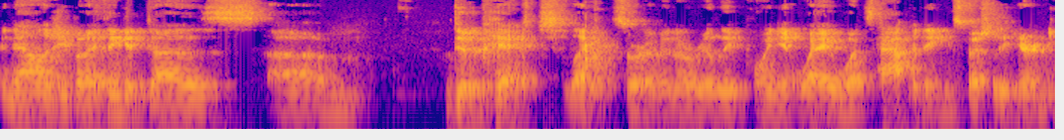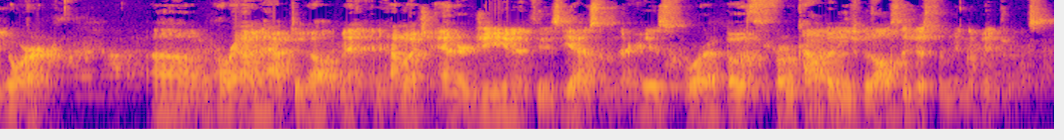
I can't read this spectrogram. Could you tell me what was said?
analogy, but I think it does um, depict like sort of in a really poignant way what's happening, especially here in New York. Um, around app development and how much energy and enthusiasm there is for it, both from companies but also just from individuals.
